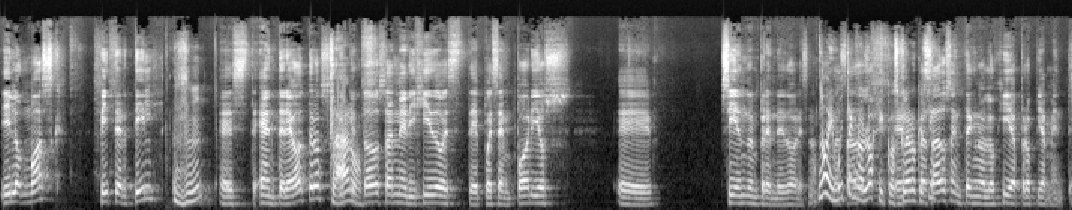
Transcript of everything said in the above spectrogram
Elon Musk, Peter Thiel, este, entre otros, y Claro. que todos han erigido este, pues emporios eh, siendo emprendedores, ¿no? No, y muy tecnológicos, claro que sí. Basados en tecnología propiamente,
